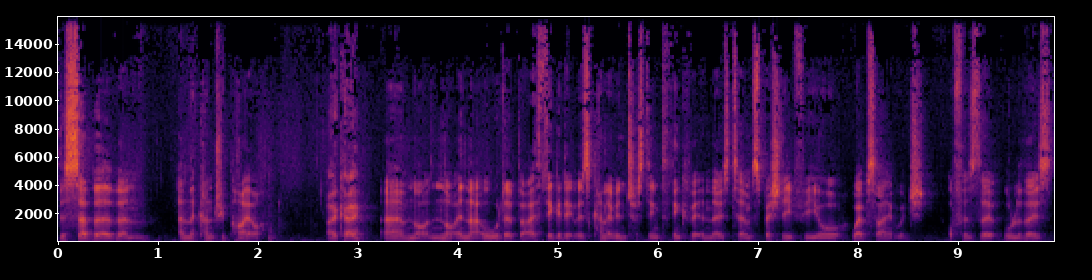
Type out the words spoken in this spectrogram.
the suburban, and the country pile. Okay. Um, not not in that order, but I figured it was kind of interesting to think of it in those terms, especially for your website, which offers the, all of those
